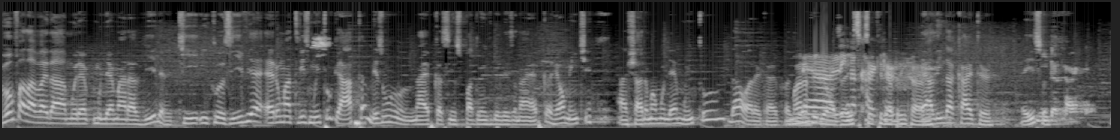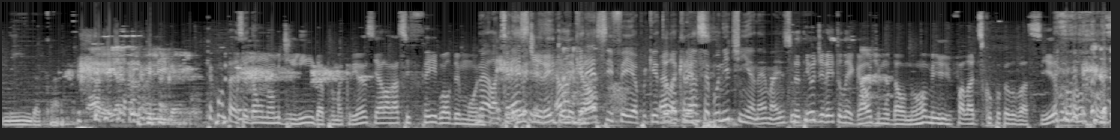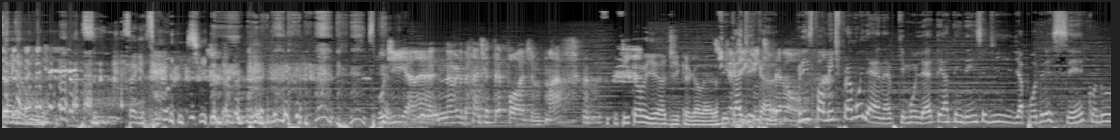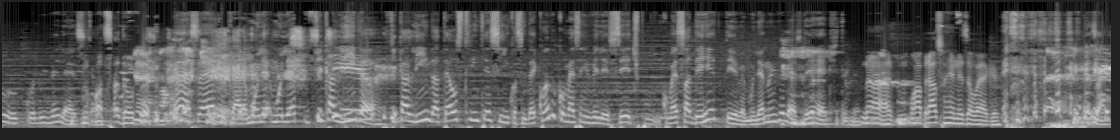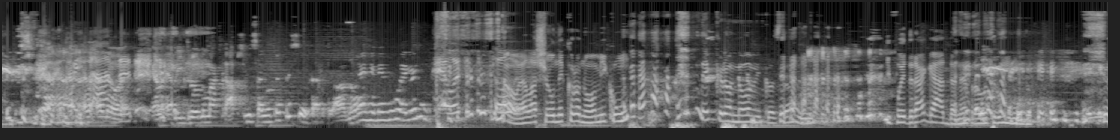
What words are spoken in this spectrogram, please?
Vamos falar, vai, da Mulher, Mulher Maravilha, que inclusive é- era uma atriz muito gata, mesmo na época, assim, os padrões de beleza na época, realmente acharam uma mulher muito da hora, cara. Maravilhosa, é, Linda isso que você Carter. queria brincar. É a né? Linda Carter. É isso? Linda carta. Linda, cara. Ah, eu ia estar muito linda. O que acontece? Você dá um nome de linda pra uma criança e ela nasce feia igual o demônio. Não, ela Você cresce, tem o direito ela legal. cresce feia, porque Ela toda criança cresce. é bonitinha, né? Mas Você tem o direito legal de mudar o nome e falar desculpa pelo vacilo ou segue a vida? segue essa mentira. Podia, né? Na verdade, até pode, mas. Fica aí a dica, galera. Fica a Fica a dica, dica, então. principalmente pra mulher, né? Porque mulher tem a tendência de, de apodrecer quando, quando envelhece. Cara. Nossa, Douglas. É, sério, cara. Mulher, mulher fica linda, fica linda até os 35, assim. Daí quando começa a envelhecer, tipo, começa a derreter, velho. Mulher não envelhece, derrete, entendeu? Não, um abraço, Renée Zellweger. Exato. Ela, ela, Coitada. não, ela, ela entrou numa cápsula e saiu outra pessoa, cara. Ela não é René Zellweger, não. É outra pessoa. Não, ela achou o Necronome com... Necronômico, só um. e foi dragada, né, pra outro mundo.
